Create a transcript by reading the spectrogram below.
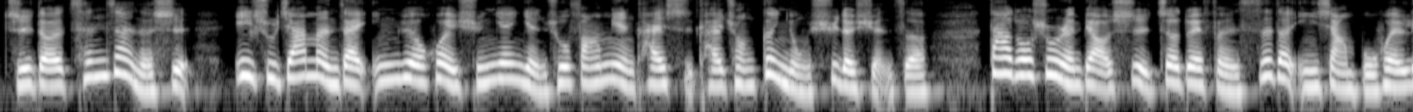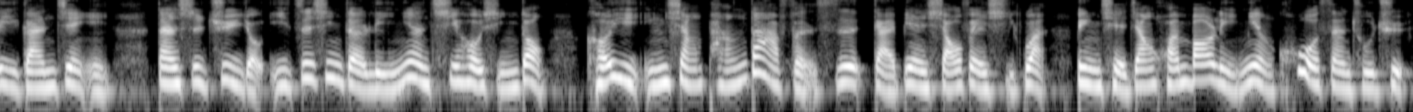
值得称赞的是。艺术家们在音乐会巡演演出方面开始开创更永续的选择。大多数人表示，这对粉丝的影响不会立竿见影，但是具有一致性的理念气候行动可以影响庞大粉丝改变消费习惯，并且将环保理念扩散出去。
